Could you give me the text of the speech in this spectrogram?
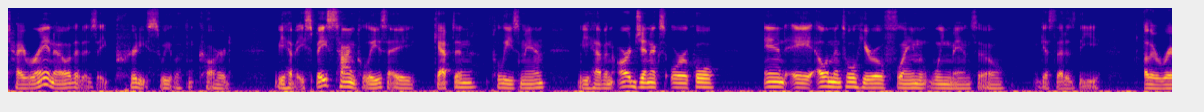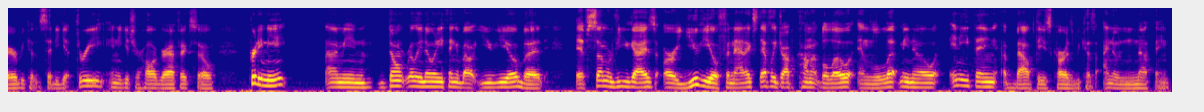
Tyranno, that is a pretty sweet looking card. We have a Space Time Police, a Captain Policeman. We have an Argenix Oracle, and a Elemental Hero Flame Wingman. So I guess that is the other rare because it said you get three and you get your holographic. So pretty neat. I mean, don't really know anything about Yu-Gi-Oh, but if some of you guys are Yu-Gi-Oh fanatics, definitely drop a comment below and let me know anything about these cards because I know nothing.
